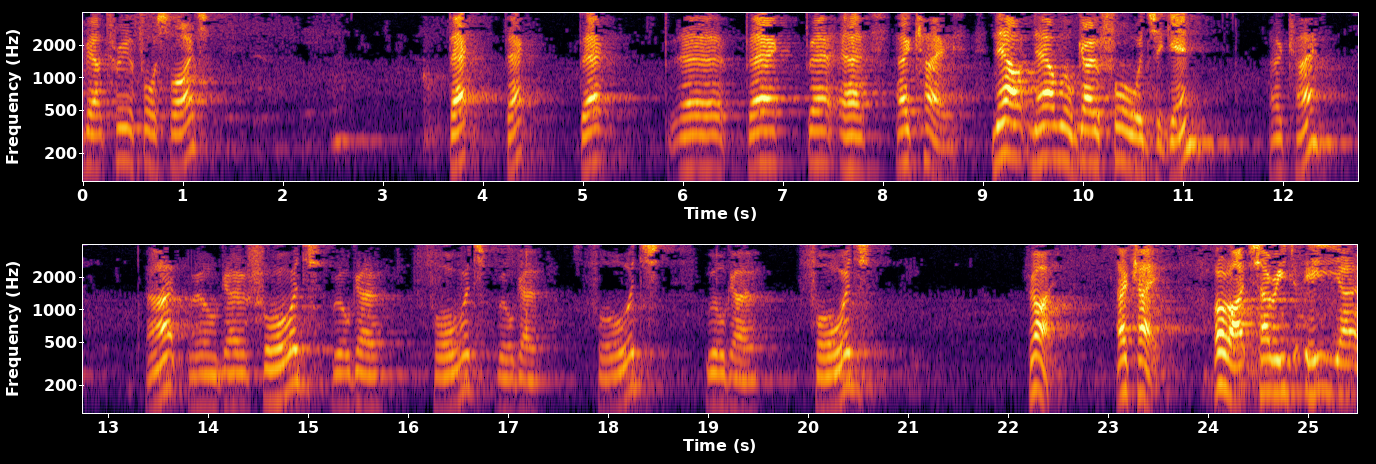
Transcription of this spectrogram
about three or four slides? Back, back, back, uh, back, back. Uh, okay. Now, now we'll go forwards again. Okay. Right, we'll go forwards, we'll go forwards, we'll go forwards, we'll go forwards. Right, okay. All right, so he, he, uh,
